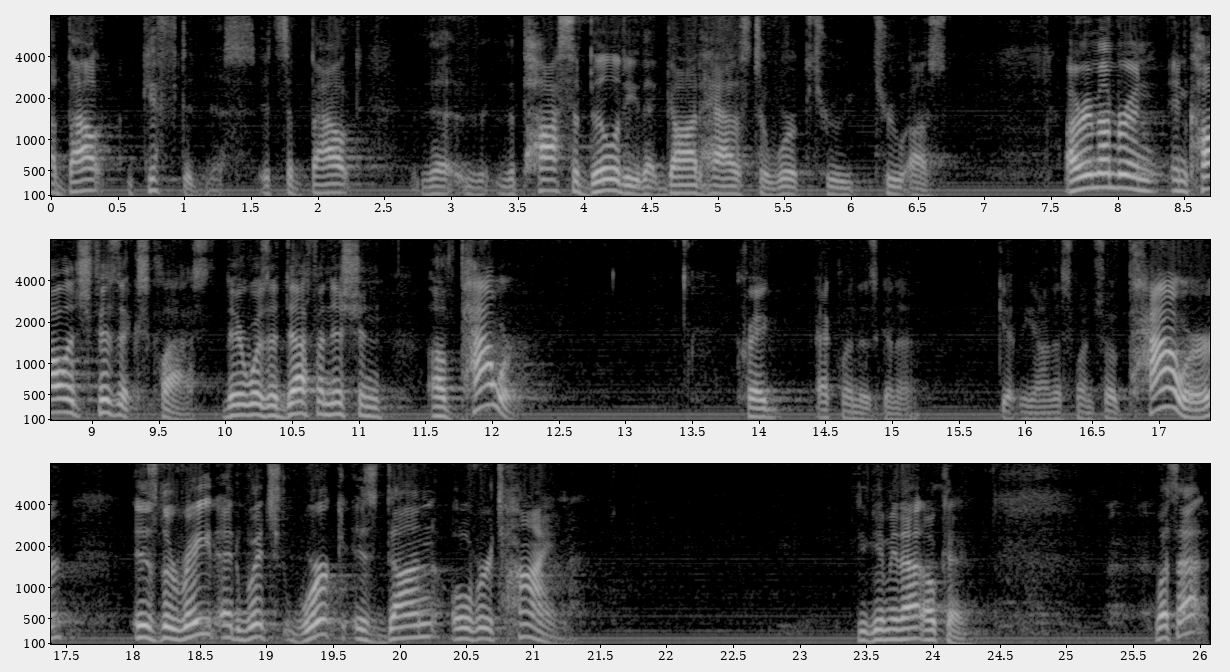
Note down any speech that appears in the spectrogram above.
about giftedness. It's about the, the possibility that God has to work through, through us. I remember in, in college physics class, there was a definition of power. Craig Eklund is going to get me on this one. So, power is the rate at which work is done over time. You give me that? Okay. What's that?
